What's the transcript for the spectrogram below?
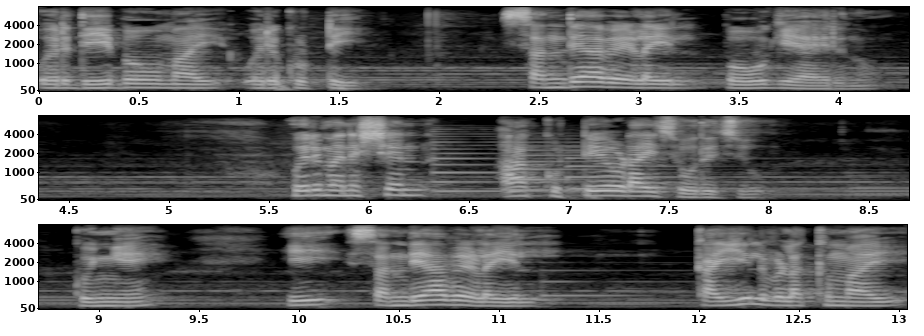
ഒരു ദീപവുമായി ഒരു കുട്ടി സന്ധ്യാവേളയിൽ പോവുകയായിരുന്നു. ഒരു മനുഷ്യൻ ആ കുട്ടിയോടായി ചോദിച്ചു കുഞ്ഞെ ഈ സന്ധ്യാവേളയിൽ കയ്യിൽ വിളക്കുമായി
